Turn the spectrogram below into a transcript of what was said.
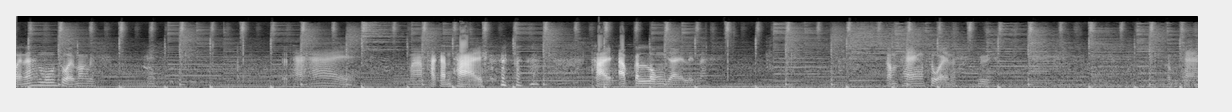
วยนะ มุมสวยมากเลย จะถ่ายให้ มาพากันถ่าย ถ่ายอัพกันลงใหญ่เลยนะกำแพงสวยนะดูกำแพง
